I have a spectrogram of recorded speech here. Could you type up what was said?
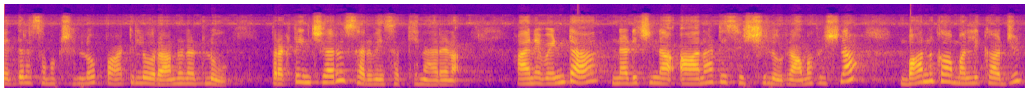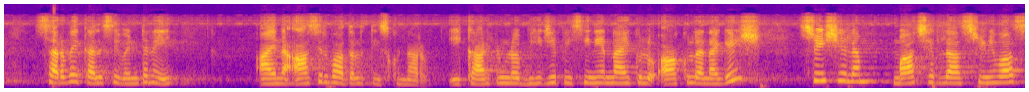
పెద్దల సమక్షంలో పార్టీలో రానున్నట్లు ప్రకటించారు సర్వే సత్యనారాయణ. ఆయన వెంట నడిచిన ఆనాటి శిష్యులు రామకృష్ణ భానుకా మల్లికార్జున్ సర్వే కలిసి వెంటనే ఆయన ఆశీర్వాదాలు తీసుకున్నారు. ఈ కార్యక్రమంలో బీజేపీ సీనియర్ నాయకులు ఆకుల నగేష్ శ్రీశైలం మాచెర్ల శ్రీనివాస్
